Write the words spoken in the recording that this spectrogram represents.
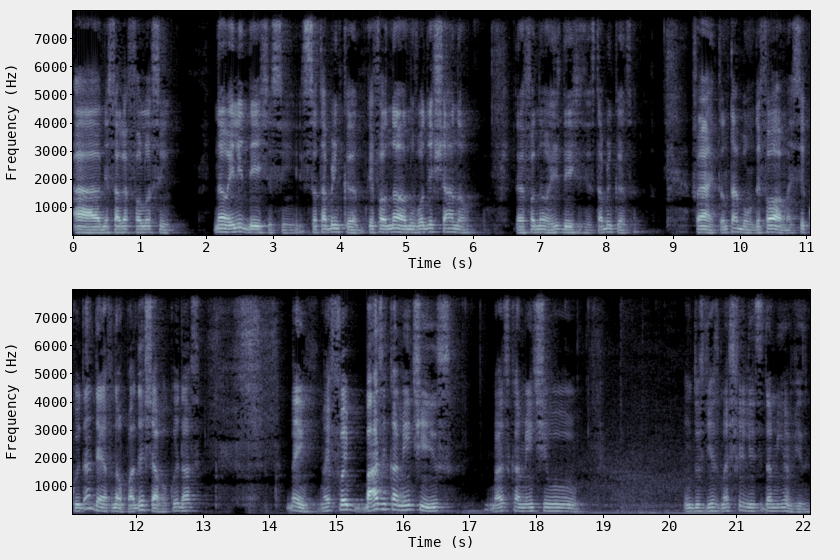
a minha sogra falou assim: Não, ele deixa assim, ele só tá brincando. Porque ele falou: Não, não vou deixar não. Ela falou: Não, ele deixa, você tá brincando. Sabe? Eu falei: Ah, então tá bom. Daí falou: Ó, mas você cuida dela. Falei, não, pode deixar, vou cuidar. Bem, mas foi basicamente isso. Basicamente o um dos dias mais felizes da minha vida.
